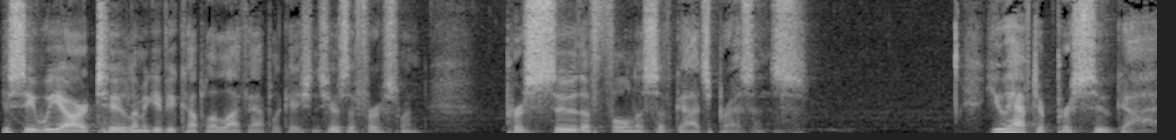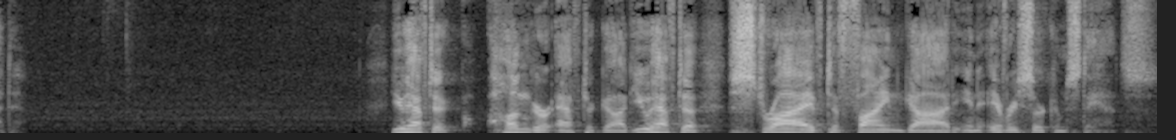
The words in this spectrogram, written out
You see, we are too. Let me give you a couple of life applications. Here's the first one pursue the fullness of God's presence. You have to pursue God. You have to hunger after God. You have to strive to find God in every circumstance.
